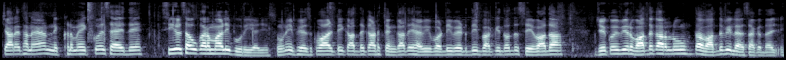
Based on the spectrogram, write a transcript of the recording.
ਚਾਰੇ ਥਣ ਐਨ ਨਿਖੜਵੇਂ ਇੱਕੋ ਹੀ ਸਾਈਜ਼ ਦੇ। ਸੀਲ ਸਾਊ ਕਰਮ ਵਾਲੀ ਪੂਰੀ ਆ ਜੀ। ਸੋਹਣੀ ਫੇਸ ਕੁਆਲਿਟੀ ਕੱਦ ਕੱਟ ਚੰਗਾ ਤੇ ਹੈਵੀ ਬਾਡੀ weight ਦੀ। ਬਾਕੀ ਦੁੱਧ ਸੇਵਾ ਦਾ। ਜੇ ਕੋਈ ਵੀਰ ਵੱਧ ਕਰ ਲੂ ਤਾਂ ਵੱਧ ਵੀ ਲੈ ਸਕਦਾ ਜੀ।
